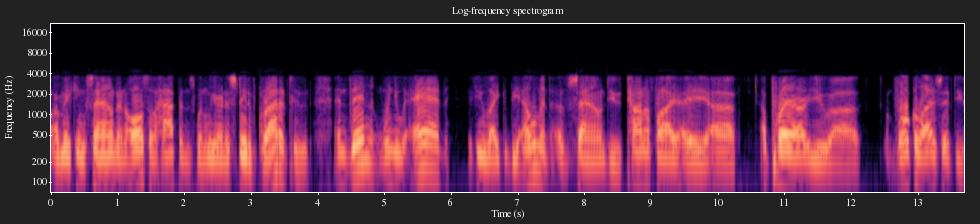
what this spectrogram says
are making sound and also happens when we are in a state of gratitude. And then when you add, if you like, the element of sound, you tonify a uh, a prayer, you uh, vocalize it, you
